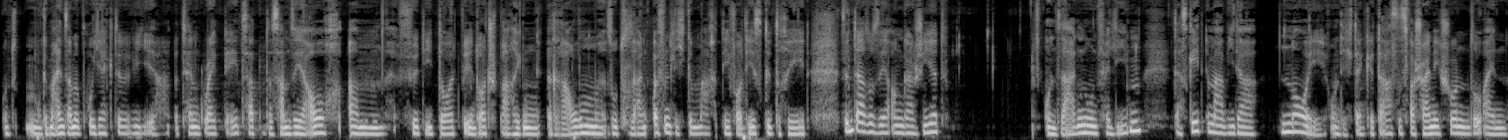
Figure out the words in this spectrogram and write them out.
und ähm, gemeinsame Projekte wie Ten Great Dates hatten, das haben Sie ja auch ähm, für, die Deut für den deutschsprachigen Raum sozusagen öffentlich gemacht, DVDs gedreht, sind da so sehr engagiert und sagen nun verlieben, das geht immer wieder neu. Und ich denke, da ist es wahrscheinlich schon so ein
